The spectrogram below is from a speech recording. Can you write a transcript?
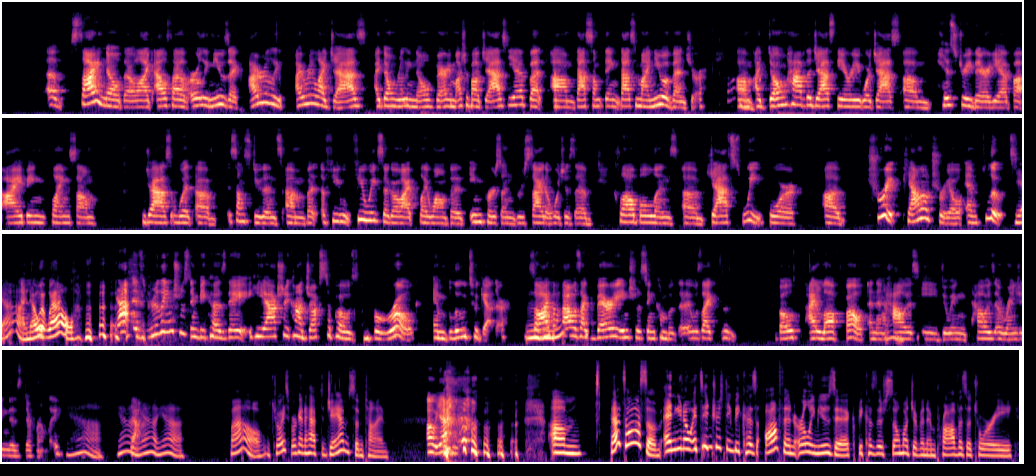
a side note, though, like outside of early music, I really I really like jazz. I don't really know very much about jazz yet, but um, that's something that's my new adventure. Um, I don't have the jazz theory or jazz um, history there yet, but I've been playing some jazz with um, some students. Um, but a few few weeks ago, I played one of the in person recital, which is a Claude Bolling's um, jazz suite for uh, trio, piano trio and flute. Yeah, I know it well. yeah, it's really interesting because they he actually kind of juxtaposed baroque and blue together. So mm-hmm. I thought mm-hmm. that was like very interesting. It was like both i love both. And then yeah. how is he doing how is arranging this differently? Yeah yeah yeah. yeah, yeah. wow joyce we're gonna have to jam sometime. Oh yeah. Um that's awesome. And you know it's interesting because often early music because there's so much of an improvisatory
